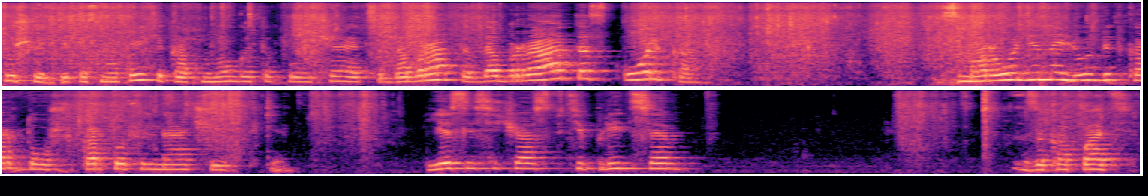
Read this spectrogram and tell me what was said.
сушить. И посмотрите, как много это получается. Добра-то, добра-то сколько! Смородина любит картош, картофельные очистки. Если сейчас в теплице закопать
